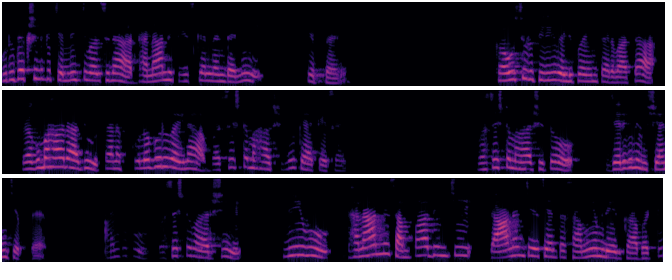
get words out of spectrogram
గురుదక్షిణకి చెల్లించవలసిన ధనాన్ని తీసుకెళ్ళండి అని చెప్పాడు. కౌసుడు తిరిగి వెళ్ళిపోయిన తర్వాత రఘుమహారాజు తన కులగురు అయిన వశిష్ఠ మహర్షిని కేకేశాడు. వశిష్ఠ మహర్షితో జరిగిన విషయాన్ని చెప్పారు. అందుకు వశిష్ఠ మహర్షి నీవు ధనాన్ని సంపాదించి దానం చేసేంత సమయం లేదు కాబట్టి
